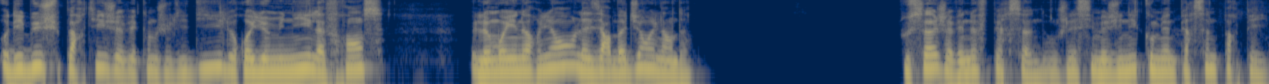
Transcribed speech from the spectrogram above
au début, je suis parti, j'avais comme je l'ai dit, le Royaume-Uni, la France, le Moyen-Orient, l'Azerbaïdjan et l'Inde. Tout ça, j'avais 9 personnes. Donc je laisse imaginer combien de personnes par pays.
